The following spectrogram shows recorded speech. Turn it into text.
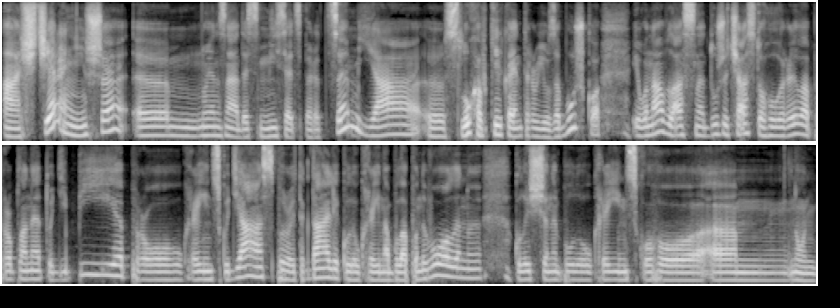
А ще раніше, е, ну я не знаю, десь місяць перед цим я е, слухав кілька інтерв'ю за Бушко, і вона, власне, дуже часто говорила про планету Діпі, про українську діаспору і так далі, коли Україна була поневоленою, коли ще не було українського е, ну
